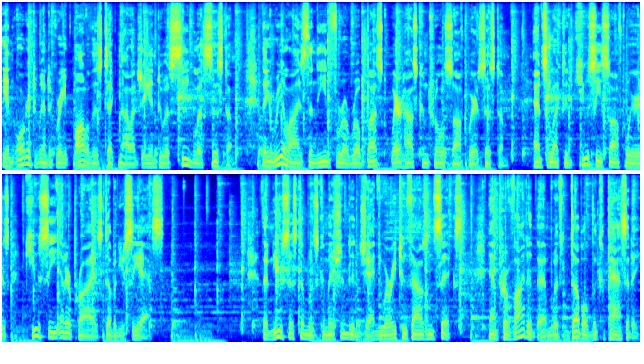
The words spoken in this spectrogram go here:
In order to integrate all of this technology into a seamless system, they realized the need for a robust warehouse control software system and selected QC Software's QC Enterprise WCS. The new system was commissioned in January 2006 and provided them with double the capacity.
